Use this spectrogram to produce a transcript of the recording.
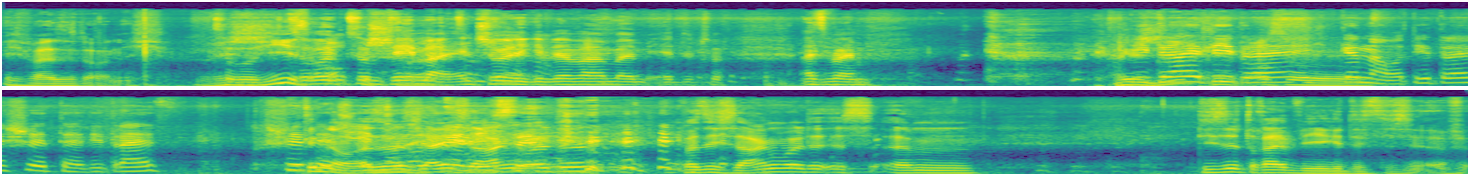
Ich weiß es auch nicht. zurück, Regie ist zurück auch zum. Thema. Entschuldige, wir waren beim Editor. Also beim Die Regie drei, die klingt auch drei, so- genau, die drei Schritte, die drei Schritte. Genau, die also was ich eigentlich sagen sind. wollte, was ich sagen wollte, ist, ähm, diese drei Wege, das ist, auf,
